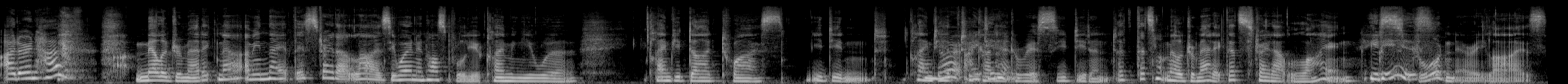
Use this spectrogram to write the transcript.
I don't have. melodramatic now? I mean, they, they're straight out lies. You weren't in hospital. You're claiming you were. You claimed you died twice. You didn't. You claimed no, you had two I cardiac didn't. arrests. You didn't. That, that's not melodramatic. That's straight out lying. It Extraordinary is. lies.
